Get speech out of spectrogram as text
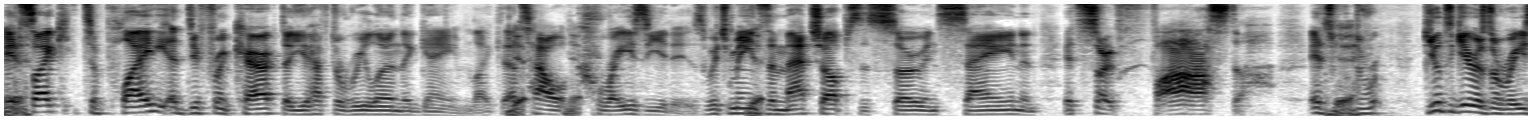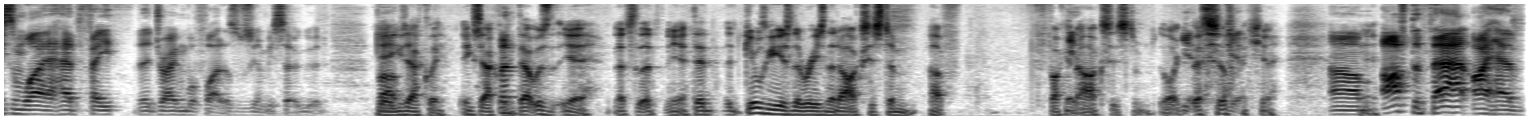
it's like to play a different character, you have to relearn the game. Like that's Yeah, how yeah. crazy it is. Which means Yeah. the matchups is so insane, and it's so fast. It's Yeah. Guilty Gear is the reason why I had faith that Dragon Ball Fighters was going to be so good. Yeah, exactly, exactly. but- that was yeah. That's the yeah. The, the Guilty Gear is the reason that Arc System, uh, fucking Yeah. Arc System, like Yeah, that's yeah. like yeah. Um, After that, I have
